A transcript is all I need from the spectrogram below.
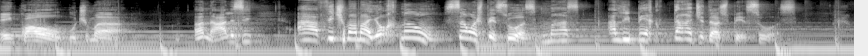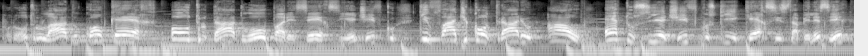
em qual, última análise, a vítima maior não são as pessoas, mas a liberdade das pessoas. Por outro lado, qualquer outro dado ou parecer científico que vá de contrário ao etos científicos que quer se estabelecer,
